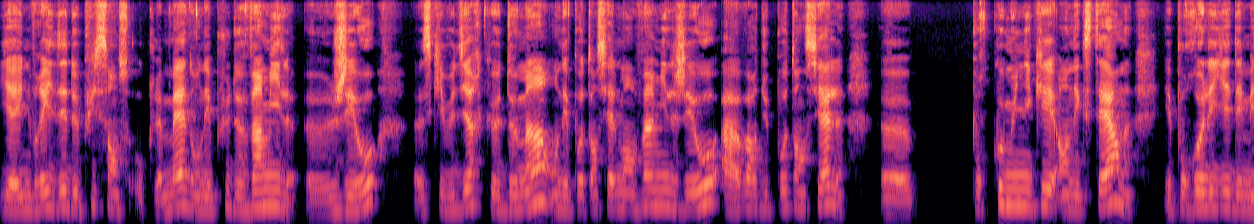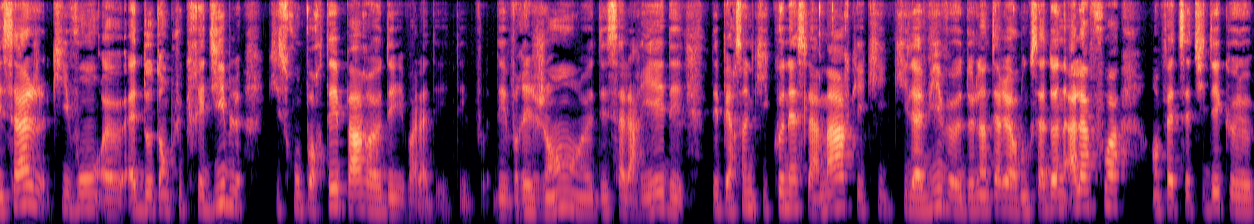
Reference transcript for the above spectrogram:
il y a une vraie idée de puissance. Au Club Med, on est plus de 20 000 euh, géos, euh, ce qui veut dire que demain, on est potentiellement 20 000 géos à avoir du potentiel pour communiquer en externe et pour relayer des messages qui vont euh, être d'autant plus crédibles, qui seront portés par euh, des, voilà, des, des, vrais gens, euh, des salariés, des, des, personnes qui connaissent la marque et qui, qui la vivent de l'intérieur. Donc ça donne à la fois en fait cette idée que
